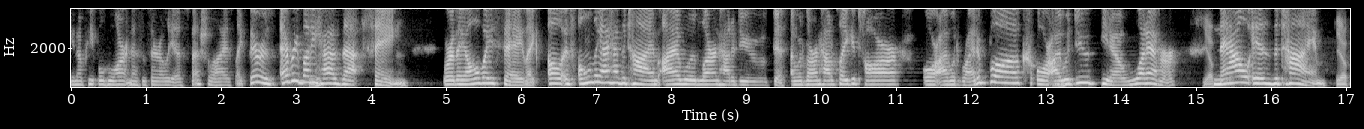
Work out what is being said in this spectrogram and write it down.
you know people who aren't necessarily as specialized like there is everybody mm-hmm. has that thing where they always say like oh if only i had the time i would learn how to do this. I would learn how to play guitar or i would write a book or mm-hmm. i would do you know whatever. Yep. now is the time. Yep.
